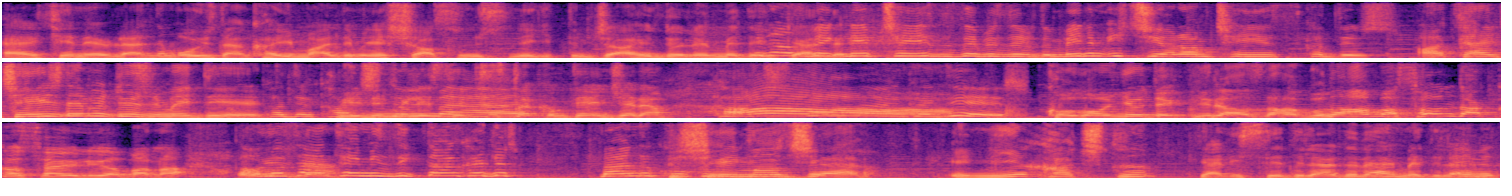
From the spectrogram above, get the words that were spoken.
Erken evlendim o yüzden kayınvalidemin eşyasının üstüne gittim. Cahil dönemime denk biraz geldi. bekleyip çeyiz dizebilirdim. Benim iç yaram çeyiz Kadir. Aa sen çeyiz de mi düzmedin? Kadir, kaçtım Benim bile ben. 8 takım tencerem. Kaçtım ben Kadir. Kolonya dök biraz daha buna ama son dakika söylüyor bana. O Ama yüzden sen temizlikten Kadir. Ben de bir şey kokuluyum azıcık. diyeceğim. E niye kaçtın? Yani istediler de vermediler. mi? Evet,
